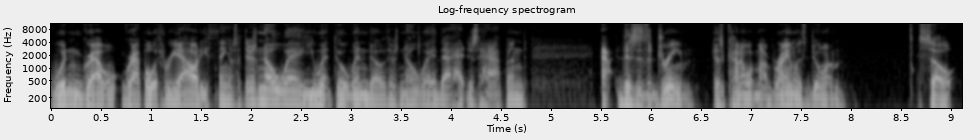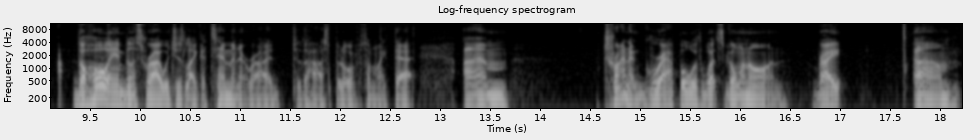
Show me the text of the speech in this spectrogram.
wouldn't grapple, grapple with reality thing. I was like, there's no way you went through a window. There's no way that had just happened. This is a dream, is kind of what my brain was doing. So the whole ambulance ride, which is like a 10 minute ride to the hospital or something like that, I'm trying to grapple with what's going on, right? Um,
